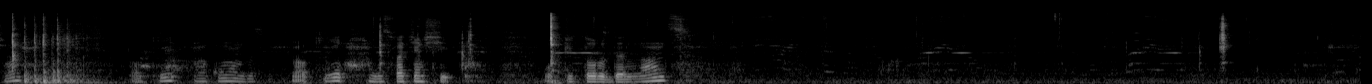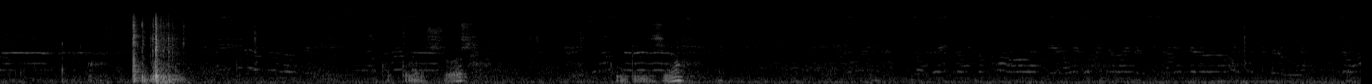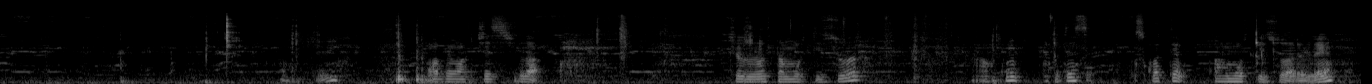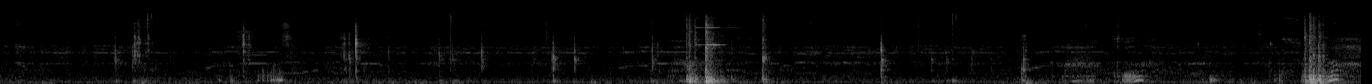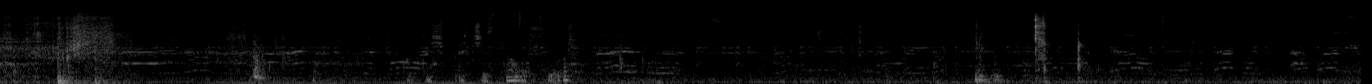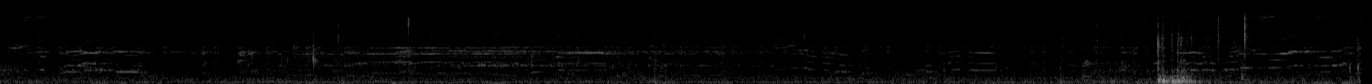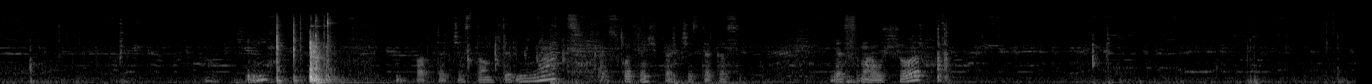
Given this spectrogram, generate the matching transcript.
Așa. Ok, acum am des... Ok, desfacem și opritorul de lanț. Scoatem ușor, cu grijă. Avem acces și la celălalt amortizor. Acum putem să scoatem amortizoarele. Ușor. Ok. Partea aceasta am terminat. Scoatem și pe acestea ca să iasă mai ușor.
